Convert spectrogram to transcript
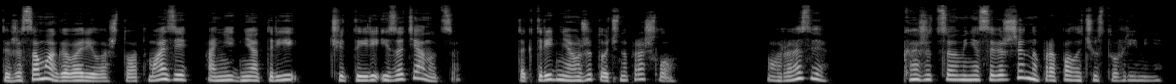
Ты же сама говорила, что от мази они дня три-четыре и затянутся. Так три дня уже точно прошло. Разве? Кажется, у меня совершенно пропало чувство времени.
